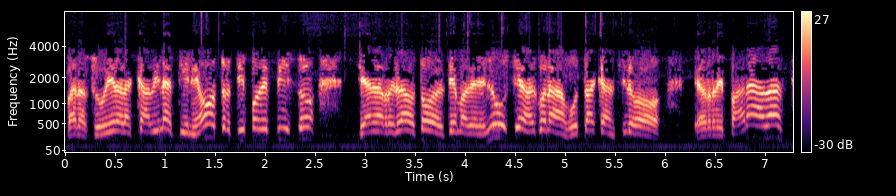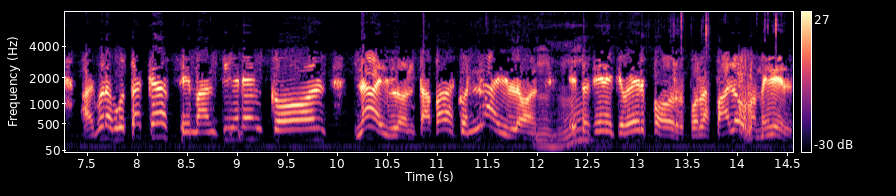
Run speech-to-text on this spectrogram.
para subir a las cabinas tiene otro tipo de piso. Se han arreglado todo el tema de luces, algunas butacas han sido eh, reparadas, algunas butacas se mantienen con nylon, tapadas con nylon. Esto tiene que ver por, por las palomas, Miguel.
